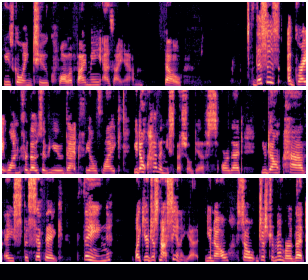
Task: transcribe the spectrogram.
He's going to qualify me as I am. So, this is a great one for those of you that feels like you don't have any special gifts or that you don't have a specific thing like you're just not seeing it yet you know so just remember that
